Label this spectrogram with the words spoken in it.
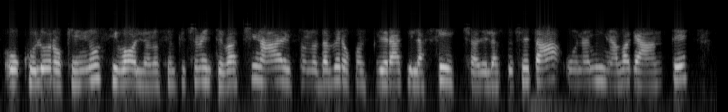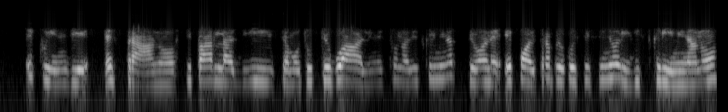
o coloro che non si vogliono semplicemente vaccinare sono davvero considerati la feccia della società, una mina vagante e quindi è strano, si parla di siamo tutti uguali, nessuna discriminazione e poi proprio questi signori discriminano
